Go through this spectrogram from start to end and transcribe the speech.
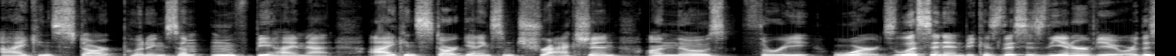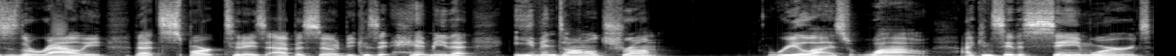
I can start putting some oomph behind that. I can start getting some traction on those three words. Listen in because this is the interview or this is the rally that sparked today's episode because it hit me that even Donald Trump realized, wow, I can say the same words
